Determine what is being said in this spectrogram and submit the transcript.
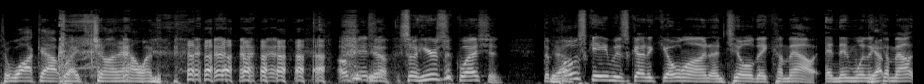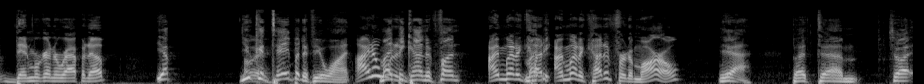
to walk out, writes John Allen. Okay, so, Yeah. so here's the question. The Yeah. post game is going to go on until they come out, and then when they Yep. come out, then we're going to wrap it up. yep. You Okay. can tape it if you want. I don't Might wanna- be kind of fun. I'm going to cut. be- I'm going to cut it for tomorrow. Yeah, but um, so uh,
